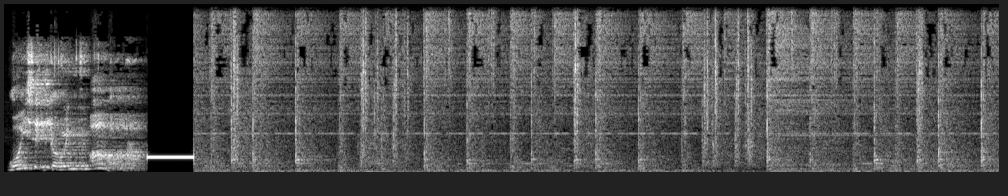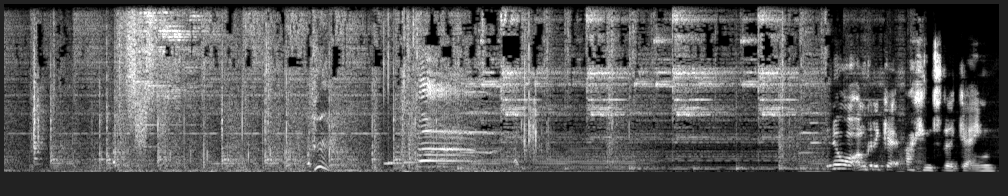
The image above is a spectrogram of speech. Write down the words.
Why is it going up? You know what? I'm going to get back into the game.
